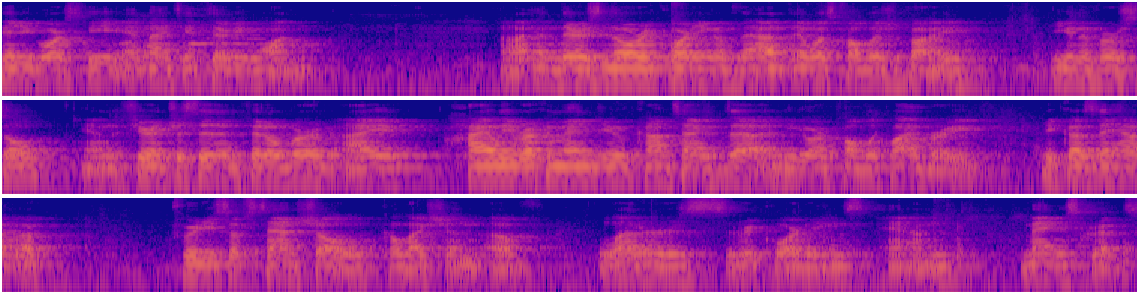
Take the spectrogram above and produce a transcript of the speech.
Piatigorsky in 1931. and there's no recording of that. It was published by Universal. And if you're interested in Fitelberg, I highly recommend you contact the New York Public Library because they have a pretty substantial collection of letters, recordings, and manuscripts.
